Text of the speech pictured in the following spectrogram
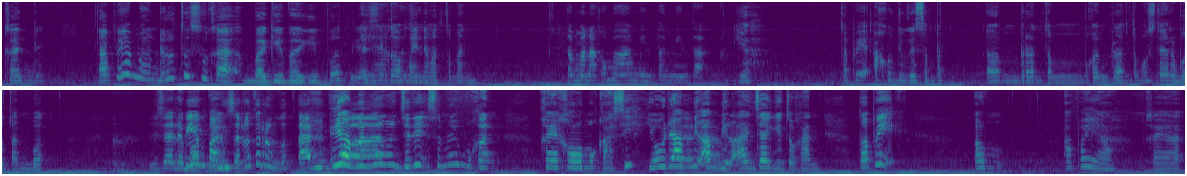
Kadang tapi emang dulu tuh suka bagi-bagi bot gak Iya, sih kalau main sama teman? temen aku malah minta-minta Ya. Tapi aku juga sempet em, berantem bukan berantem maksudnya rebutan bot. Ah. Misalnya ada tapi yang paling seru tuh rebutan Iya bot. bener. Jadi sebenarnya bukan kayak kalau mau kasih ya udah Ya ambil udah, ambil aja gitu kan. Tapi em, apa ya kayak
